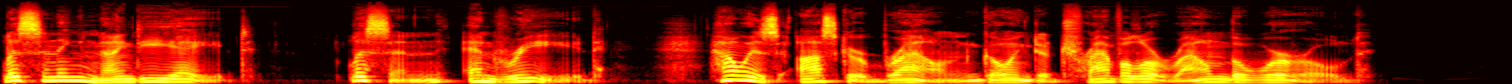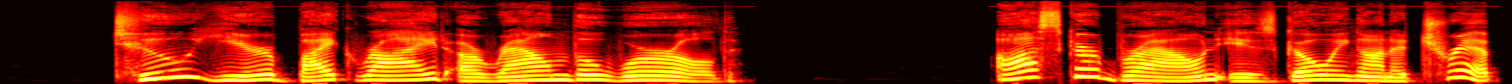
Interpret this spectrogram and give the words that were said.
Listening 98. Listen and read. How is Oscar Brown going to travel around the world? Two year bike ride around the world. Oscar Brown is going on a trip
